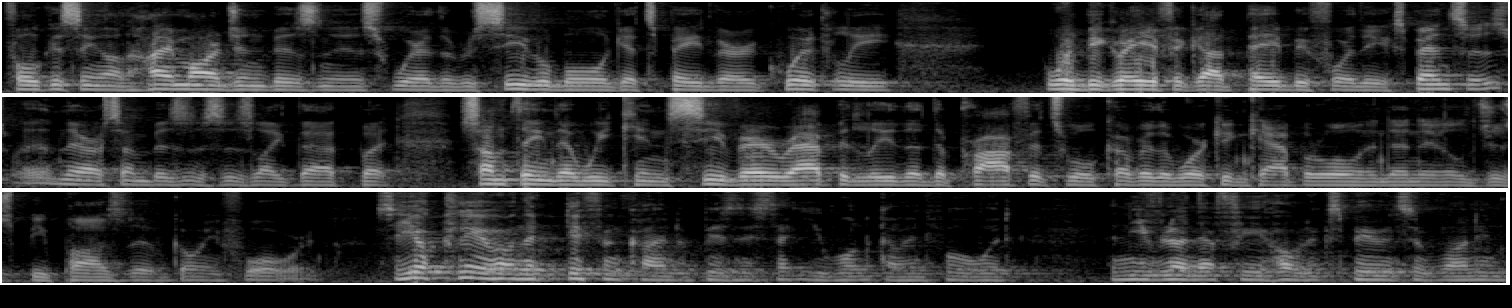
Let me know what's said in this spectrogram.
focusing on high margin business where the receivable gets paid very quickly. Would be great if it got paid before the expenses, and there are some businesses like that, but something that we can see very rapidly that the profits will cover the working capital and then it'll just be positive going forward. So you're clear on the different kind of business that you want going forward, and you've learned that through your whole experience of running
